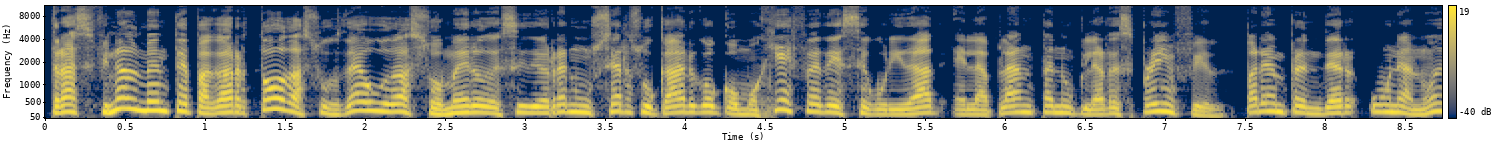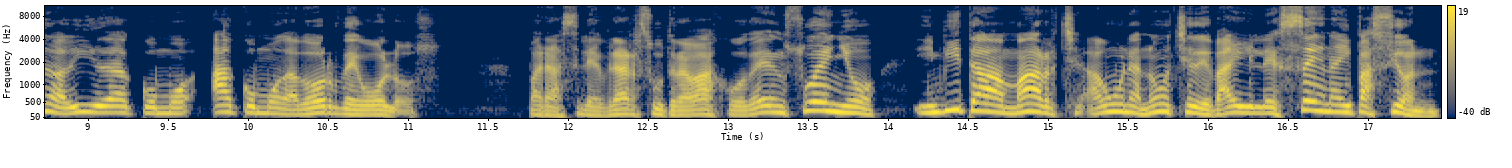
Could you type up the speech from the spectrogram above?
Tras finalmente pagar todas sus deudas, Homero decide renunciar su cargo como jefe de seguridad en la planta nuclear de Springfield para emprender una nueva vida como acomodador de bolos. Para celebrar su trabajo de ensueño, invita a March a una noche de baile, cena y pasión,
